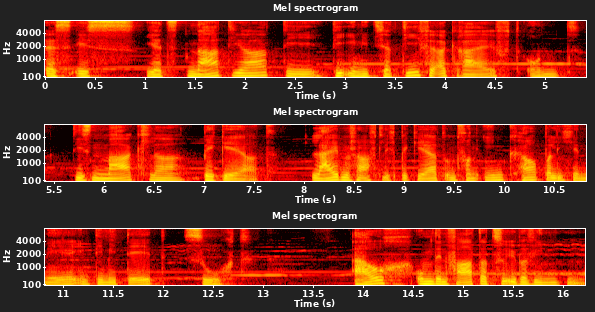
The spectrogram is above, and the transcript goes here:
Es ist jetzt Nadja, die die Initiative ergreift und diesen Makler begehrt leidenschaftlich begehrt und von ihm körperliche Nähe, Intimität sucht, auch um den Vater zu überwinden.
